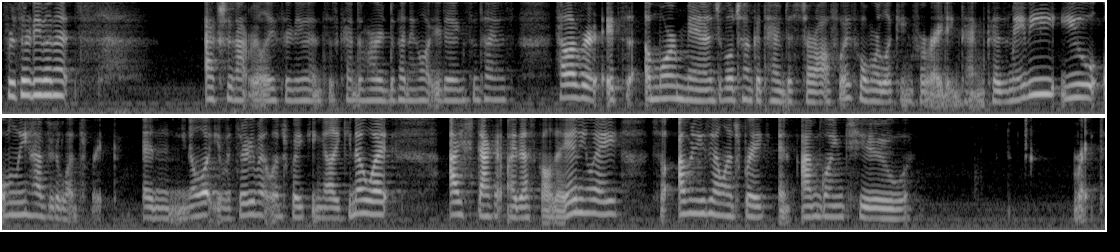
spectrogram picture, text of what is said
for 30 minutes. Actually, not really. 30 minutes is kind of hard depending on what you're doing sometimes. However, it's a more manageable chunk of time to start off with when we're looking for writing time because maybe you only have your lunch break. And you know what? You have a 30 minute lunch break and you're like, you know what? I stack at my desk all day anyway. So I'm to use my lunch break and I'm going to write.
